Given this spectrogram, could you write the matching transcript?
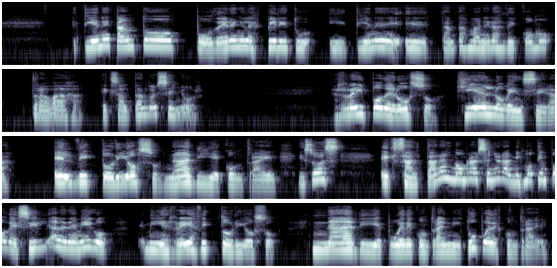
tiene tanto poder en el espíritu y tiene eh, tantas maneras de cómo trabaja, exaltando al Señor. Rey poderoso, ¿quién lo vencerá? El victorioso, nadie contra él. Eso es exaltar al nombre del Señor, al mismo tiempo decirle al enemigo, mi rey es victorioso. Nadie puede contra él, ni tú puedes contra él.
